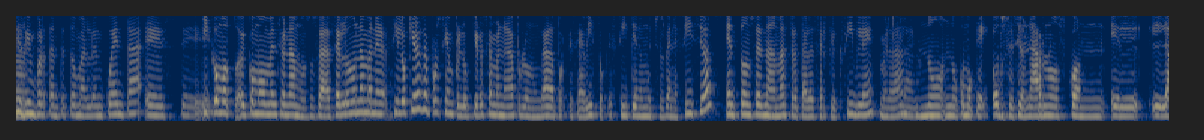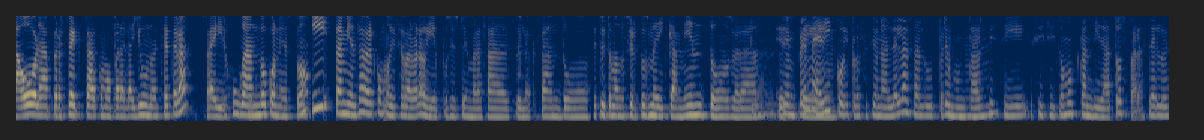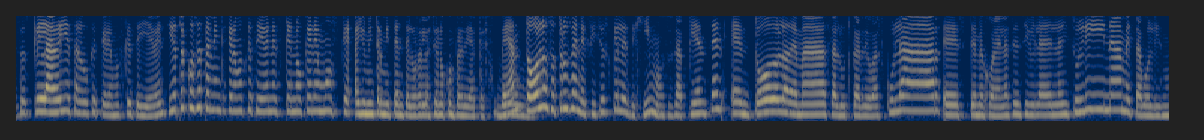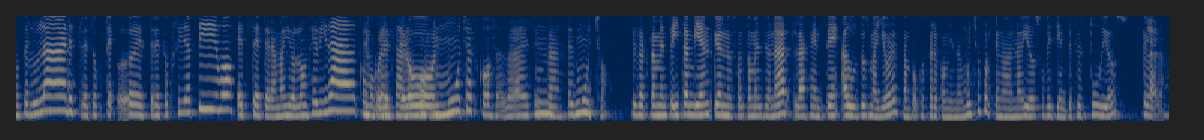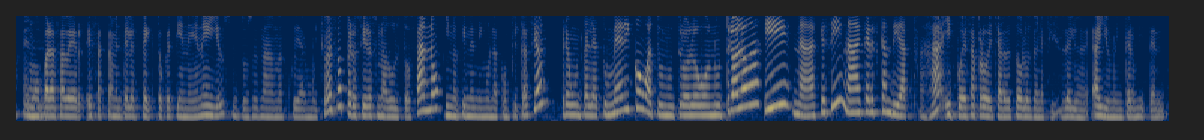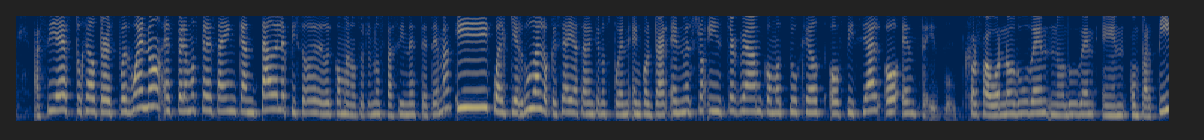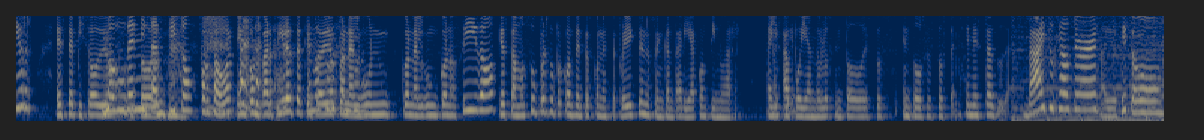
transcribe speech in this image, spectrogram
Es importante tomarlo en cuenta. Este... Y como, como mencionamos, o sea, hacerlo de una manera, si lo quiero hacer por siempre y lo quiero hacer de manera prolongada porque se ha visto que sí tiene muchos beneficios, entonces nada más tratar de ser flexible, ¿verdad? No, no como que obsesionarnos con el, la hora perfecta como para el ayuno, etcétera. O sea, ir jugando con esto. Y también saber, como dice Bárbara, oye, pues estoy embarazada, estoy lactando, estoy tomando cierto medicamentos, ¿verdad? Siempre este, médico y profesional de la salud preguntar si sí si, si, somos candidatos para hacerlo. Eso es clave y es algo que queremos que se lleven. Y otra cosa también que queremos que se lleven es que no queremos que hay un intermitente, lo relaciono con pérdida de peso. Vean todos los otros beneficios que les dijimos, o sea, piensen en todo lo demás, salud cardiovascular, este, mejora en la sensibilidad de la insulina, metabolismo celular, estrés, estrés oxidativo, etcétera, mayor longevidad, como colesterol, muchas cosas, ¿verdad? Es, es mucho. Exactamente, y también que nos faltó mencionar, la gente, adultos mayores, tampoco se recomienda mucho porque no han habido suficientes estudios Claro. como para saber exactamente el efecto que tiene en ellos, entonces nada más cuidar mucho eso, pero si eres un adulto sano y no tienes ninguna complicación, Pregúntale a tu médico o a tu nutrólogo o nutróloga y nada que sí, nada que eres candidato. ajá, y puedes aprovechar de todos los beneficios del ayuno intermitente. Así es, tu Helters. Pues bueno, esperemos que les haya encantado el episodio de hoy como a nosotros nos fascina este tema. Y cualquier duda, lo que sea, ya saben que nos pueden encontrar en nuestro Instagram como tu Health Oficial o en Facebook. Por favor, no duden, no duden en compartir este episodio. No duden ni todos tantito, por favor. en compartir este episodio con dudas. algún, con algún conocido, que estamos súper, súper contentas con este proyecto y nos encantaría continuar es. apoyándolos en, todo estos, en todos estos temas. En estas dudas. Bye, tu Helters. Adiósito.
